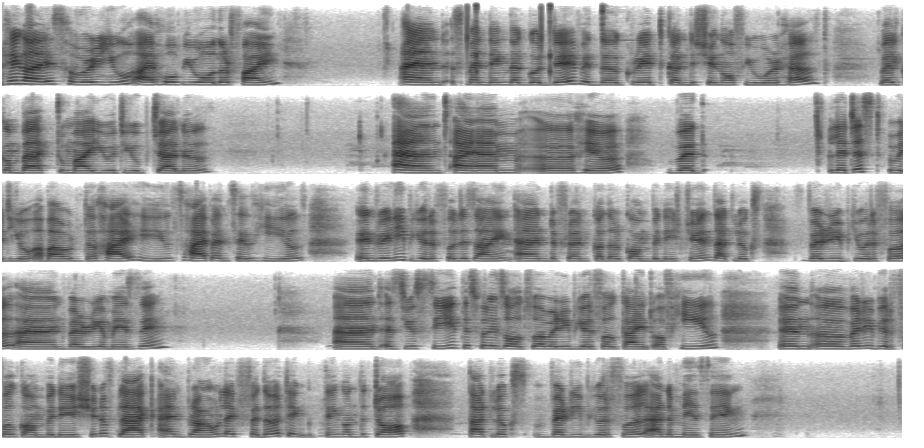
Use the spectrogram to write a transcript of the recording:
Hey guys, how are you? I hope you all are fine and spending the good day with the great condition of your health. Welcome back to my YouTube channel and I am uh, here with latest video about the high heels, high pencil heels in really beautiful design and different color combination that looks very beautiful and very amazing and as you see this one is also a very beautiful kind of heel in a very beautiful combination of black and brown like feather thing, thing on the top. That looks very beautiful and amazing.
